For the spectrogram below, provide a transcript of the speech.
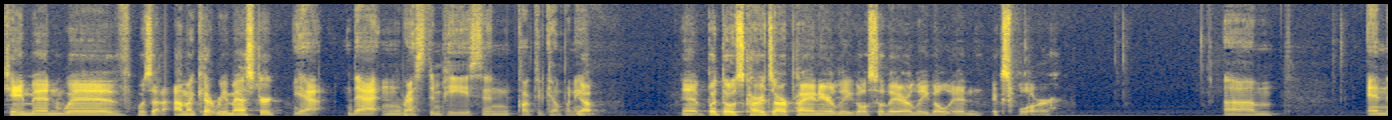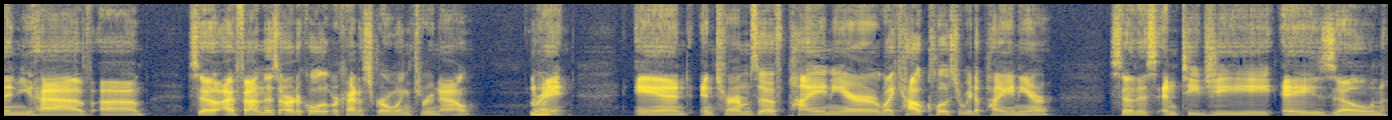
came in with was that Amonkhet remastered? yeah that and rest in peace and collected company Yep. Yeah, but those cards are Pioneer legal, so they are legal in Explorer. Um, and then you have, um, so I found this article that we're kind of scrolling through now, right? And in terms of Pioneer, like how close are we to Pioneer? So this MTGA Zone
